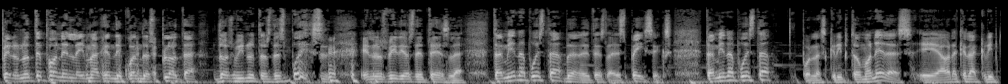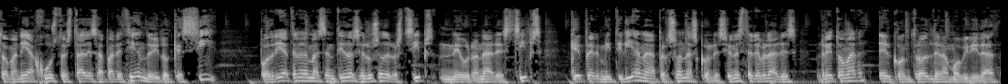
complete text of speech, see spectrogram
pero no te ponen la imagen de cuando explota dos minutos después en los vídeos de Tesla. También apuesta, bueno, de Tesla, de SpaceX, también apuesta por las criptomonedas, eh, ahora que la criptomanía justo está desapareciendo y lo que sí podría tener más sentido es el uso de los chips neuronales, chips que permitirían a personas con lesiones cerebrales retomar el control de la movilidad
